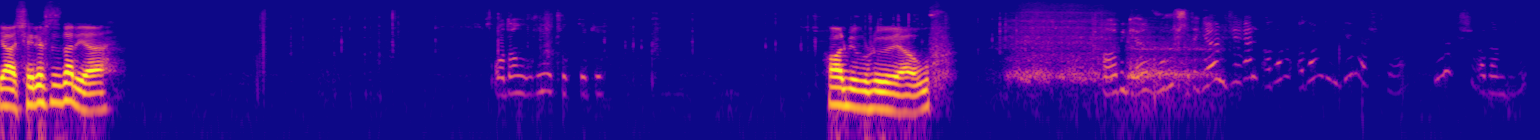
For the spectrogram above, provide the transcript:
Ya şerefsizler ya. Adam vuruyor çok kötü. Harbi vuruyor ya. Uf. Abi gel vur işte gel gel. Adam adam gibi gel aşağı. Gel aşağı adam gibi.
